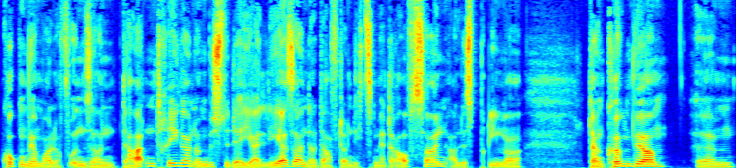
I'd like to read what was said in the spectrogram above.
gucken wir mal auf unseren Datenträger. Dann müsste der ja leer sein, da darf dann nichts mehr drauf sein. Alles prima. Dann können wir ähm,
